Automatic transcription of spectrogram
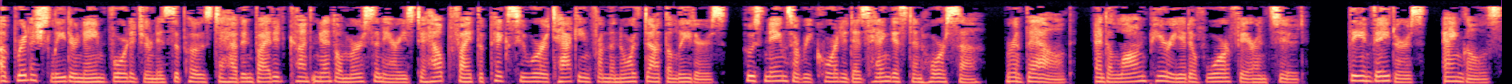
a British leader named Vortigern is supposed to have invited continental mercenaries to help fight the Picts who were attacking from the north. The leaders, whose names are recorded as Hengist and Horsa, rebelled, and a long period of warfare ensued. The invaders, Angles,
